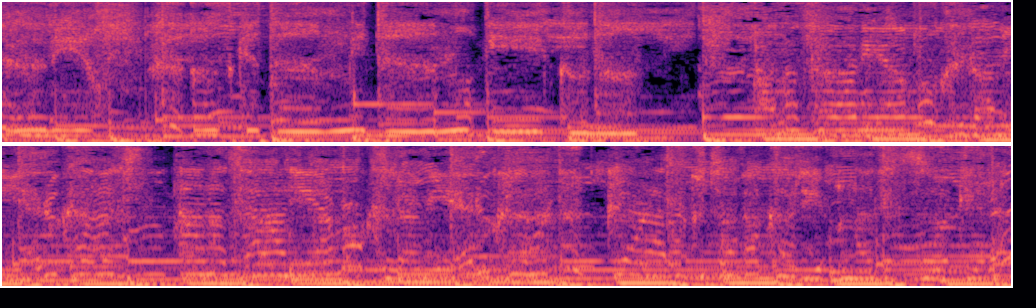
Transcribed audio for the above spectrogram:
指を預けてみてもいいか？なあなたには僕が見えるか？あなたには僕が見えるか？ガラクタばかり投げ続けら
